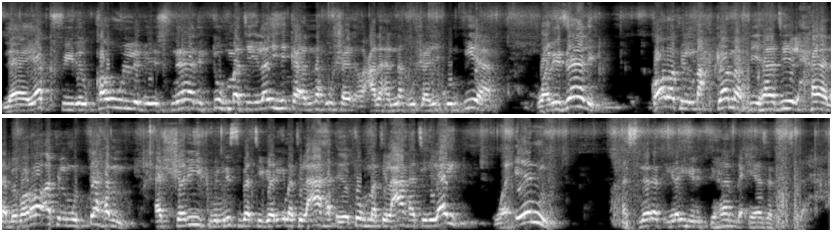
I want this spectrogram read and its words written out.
لا يكفي للقول بإسناد التهمة إليه كأنه. على أنه شريك فيها ولذلك قالت المحكمة في هذه الحالة ببراءة المتهم الشريك من نسبة جريمة العهد تهمة العهد إليه وإن أسندت إليه الاتهام بحيازة السلاح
